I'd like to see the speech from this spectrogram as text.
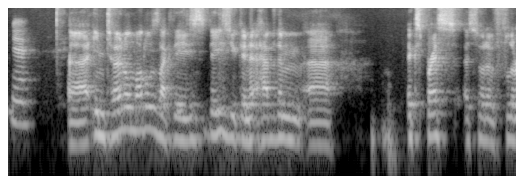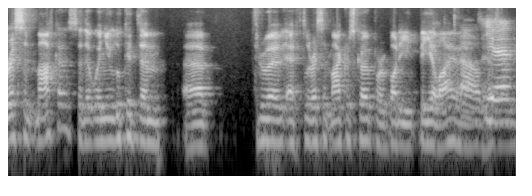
Yeah. Uh, internal models like these, these you can have them uh, express a sort of fluorescent marker so that when you look at them uh, through a, a, fluorescent microscope or a body BLI, oh, yeah.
